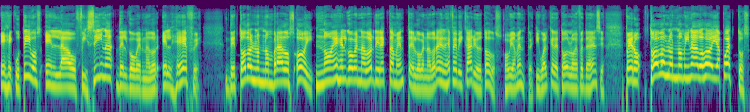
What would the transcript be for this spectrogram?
ejecutivos en la oficina del gobernador. El jefe de todos los nombrados hoy no es el gobernador directamente, el gobernador es el jefe vicario de todos, obviamente, igual que de todos los jefes de agencia. Pero todos los nominados hoy a puestos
